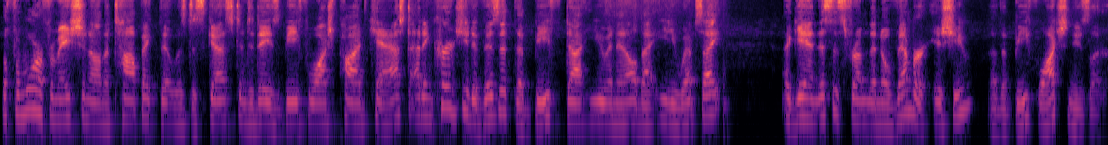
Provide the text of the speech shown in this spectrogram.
Well, for more information on the topic that was discussed in today's Beef Watch podcast, I'd encourage you to visit the beef.unl.edu website. Again, this is from the November issue of the Beef Watch newsletter.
